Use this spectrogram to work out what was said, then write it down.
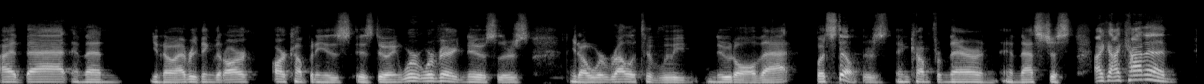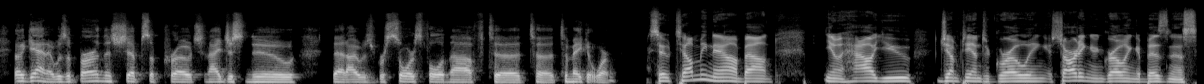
I had that, and then you know everything that our our company is is doing. We're we're very new, so there's you know we're relatively new to all that but still there's income from there and and that's just i, I kind of again it was a burn the ships approach and i just knew that i was resourceful enough to to to make it work so tell me now about you know how you jumped into growing starting and growing a business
